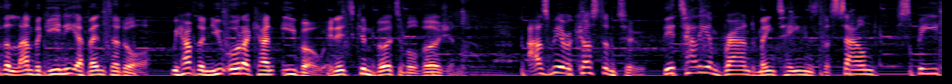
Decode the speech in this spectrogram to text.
the Lamborghini Aventador, we have the new Huracan Evo in its convertible version. As we are accustomed to, the Italian brand maintains the sound, speed,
